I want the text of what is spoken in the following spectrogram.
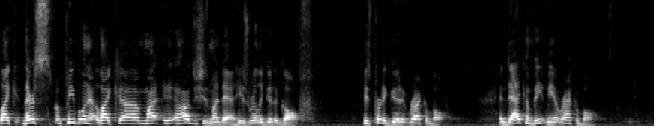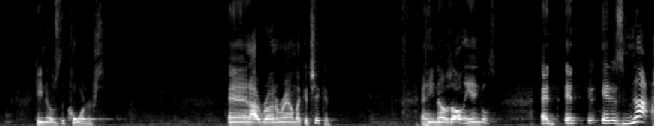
like there's people in like uh, my, I'll just use my dad. He's really good at golf. He's pretty good at racquetball. And dad can beat me at racquetball. He knows the corners. And I run around like a chicken. And he knows all the angles. And, and it is not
